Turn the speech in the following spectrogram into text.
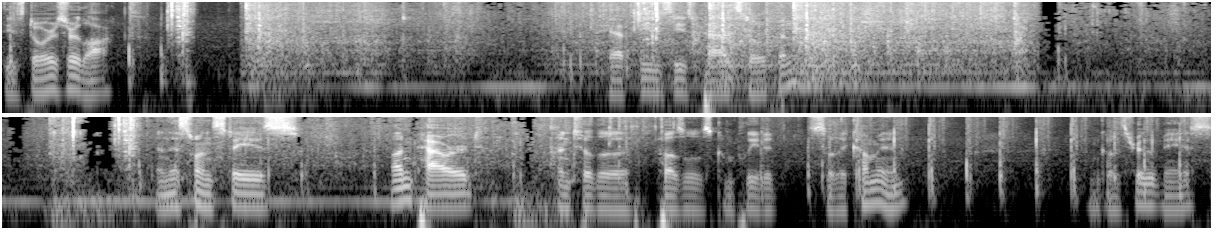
These doors are locked. You have to use these pads to open. And this one stays unpowered until the puzzle is completed. So they come in and go through the maze.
